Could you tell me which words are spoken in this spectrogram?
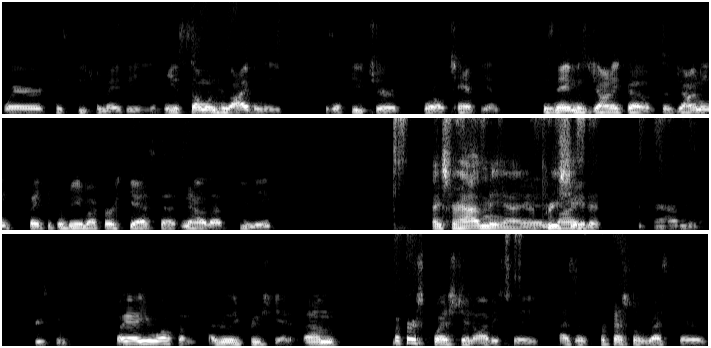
where his future may be. And he is someone who I believe is a future world champion. His name is Johnny Kove. So, Johnny, thank you for being my first guest. That now that's unique. Thanks for having me. I and appreciate it. Oh yeah, you're welcome. I really appreciate it. Um, my first question, obviously, as a professional wrestler, is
